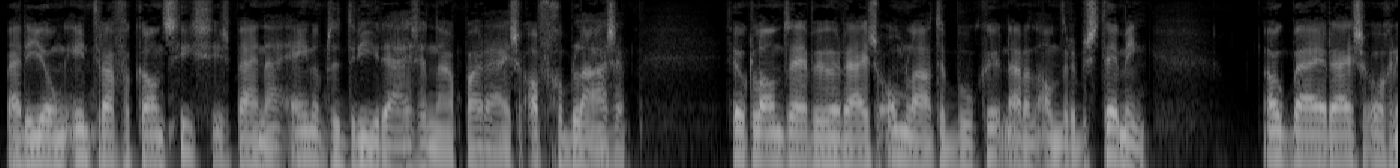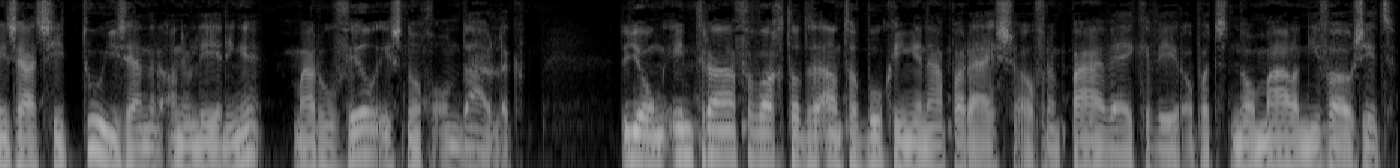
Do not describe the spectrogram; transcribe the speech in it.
Bij de Jong Intravakanties is bijna 1 op de drie reizen naar Parijs afgeblazen. Veel klanten hebben hun reis om laten boeken naar een andere bestemming. Ook bij reisorganisatie TUI zijn er annuleringen, maar hoeveel is nog onduidelijk. De Jong Intra verwacht dat het aantal boekingen naar Parijs over een paar weken weer op het normale niveau zit.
